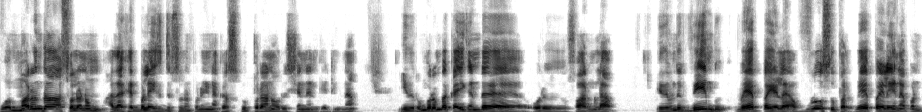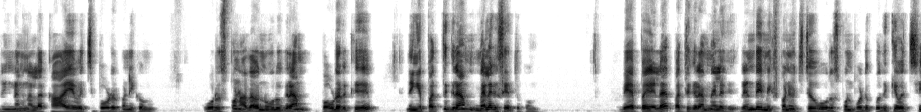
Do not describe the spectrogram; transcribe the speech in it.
ஒரு மருந்தாக சொல்லணும் அதான் ஹெர்பலைஸ்டு சொல்லணும் பண்ணிங்கனாக்கா சூப்பரான ஒரு விஷயம் என்னன்னு கேட்டிங்கன்னா இது ரொம்ப ரொம்ப கை கண்ட ஒரு ஃபார்முலா இது வந்து வேம்பு வேப்ப இலை அவ்வளோ சூப்பர் வேப்ப இலை என்ன பண்ணுறீங்கன்னா நல்லா காய வச்சு பவுடர் பண்ணிக்கோங்க. ஒரு ஸ்பூன் அதாவது நூறு கிராம் பவுடருக்கு நீங்கள் பத்து கிராம் மிளகு சேர்த்துக்கோங்க. வேப்ப இலை பத்து கிராம் மிளகு ரெண்டையும் மிக்ஸ் பண்ணி வச்சுட்டு ஒரு ஸ்பூன் போட்டு கொதிக்க வச்சு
